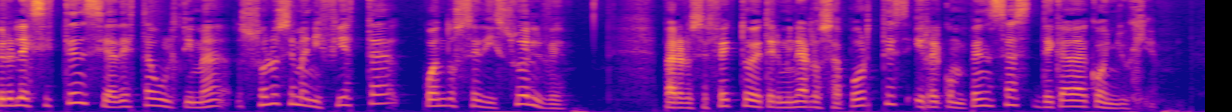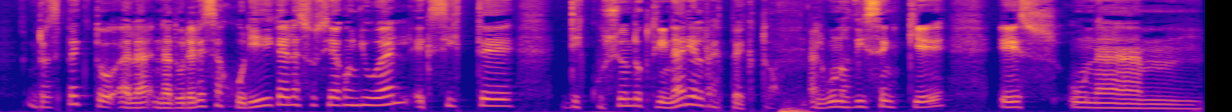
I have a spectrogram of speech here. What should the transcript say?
Pero la existencia de esta última solo se manifiesta cuando se disuelve, para los efectos de determinar los aportes y recompensas de cada cónyuge. Respecto a la naturaleza jurídica de la sociedad conyugal, existe discusión doctrinaria al respecto. Algunos dicen que es una, mm,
